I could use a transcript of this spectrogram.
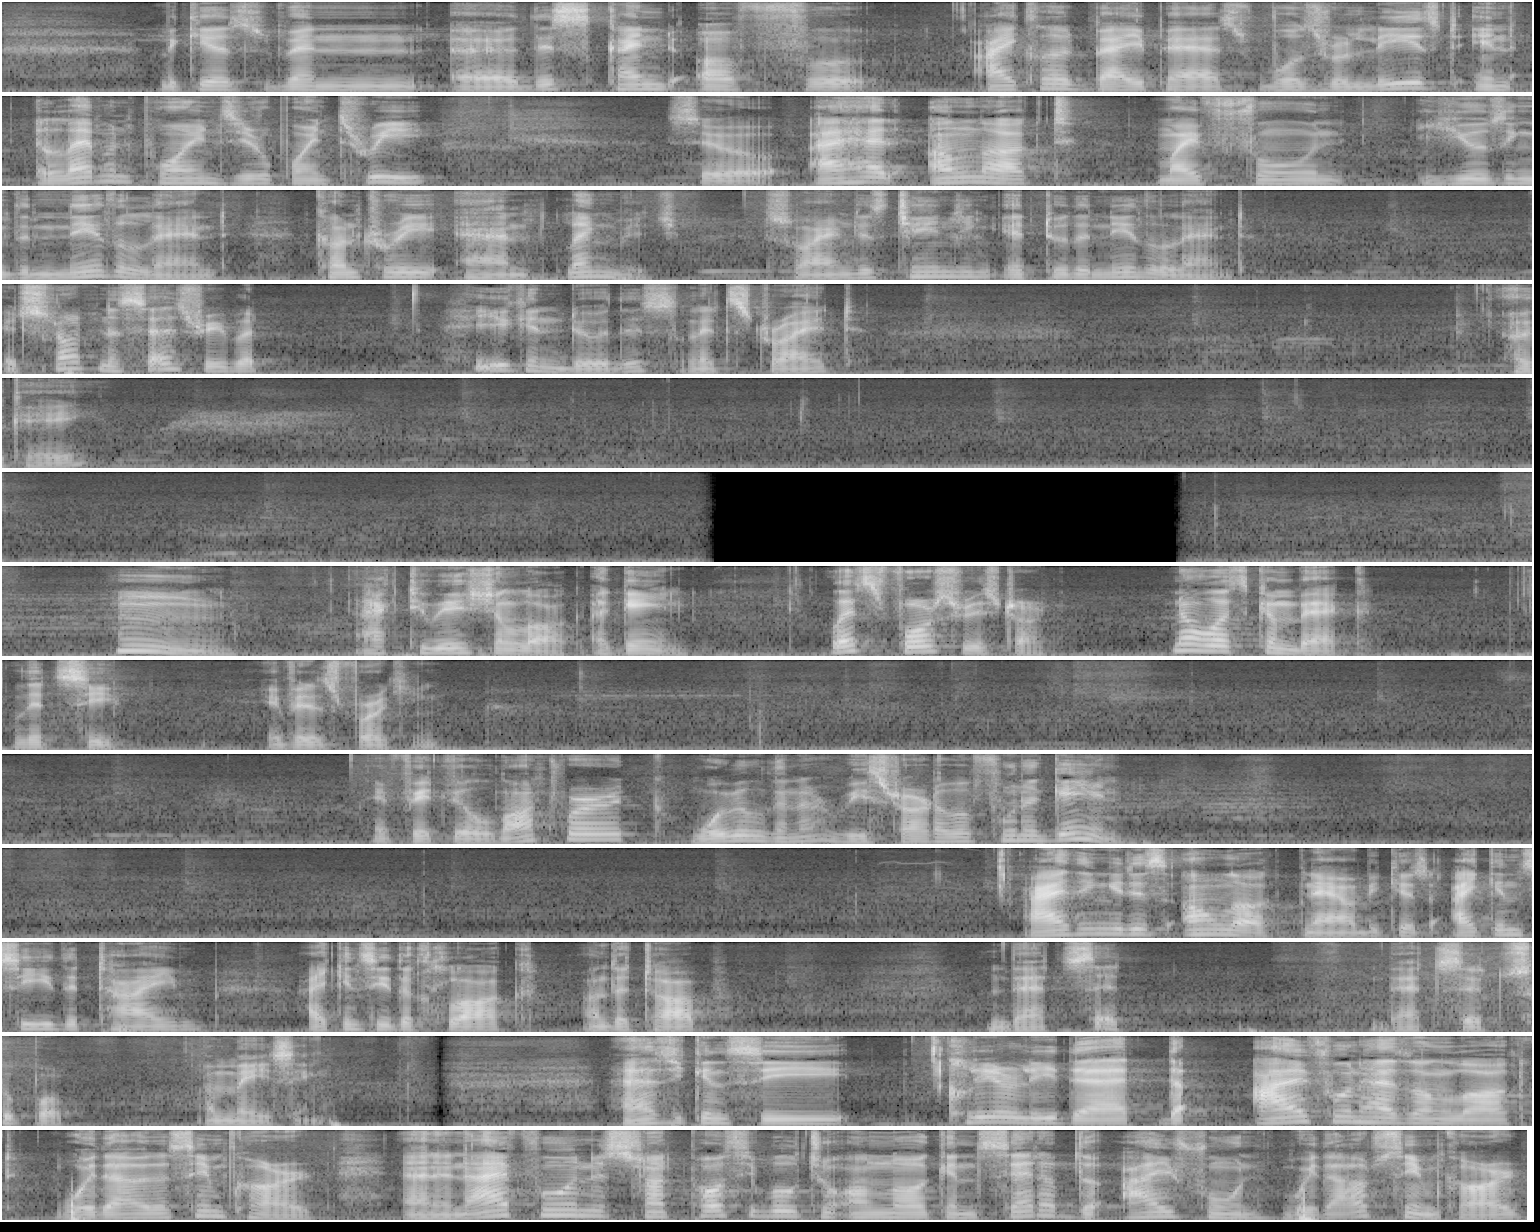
because when uh, this kind of uh, iCloud bypass was released in 11.0.3 so I had unlocked my phone using the Netherlands country and language. So I'm just changing it to the Netherlands. It's not necessary but you can do this. Let's try it. Okay Hmm, activation lock again. Let's force restart. No, let's come back. Let's see if it is working. If it will not work, we will gonna restart our phone again. I think it is unlocked now because I can see the time I can see the clock on the top that's it that's it super amazing as you can see clearly that the iPhone has unlocked without a SIM card. And in iPhone it's not possible to unlock and set up the iPhone without SIM card.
